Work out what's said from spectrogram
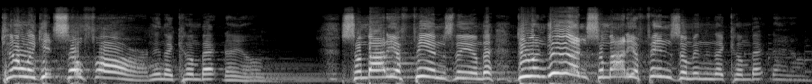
Can only get so far, and then they come back down. Somebody offends them. They're doing good, and somebody offends them, and then they come back down.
